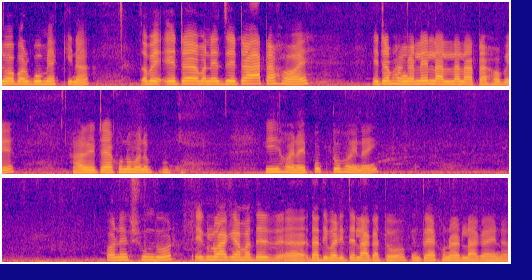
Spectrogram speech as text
জব আর গম এক কিনা। তবে এটা মানে যেটা আটা হয়, এটা ভাঙালে লাল লাল আটা হবে। আর এটা এখনও মানে ই হয় নাই, পোক্ত হয় নাই। অনেক সুন্দর। এগুলো আগে আমাদের দাদি বাড়িতে লাগাতো, কিন্তু এখন আর লাগায় না।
